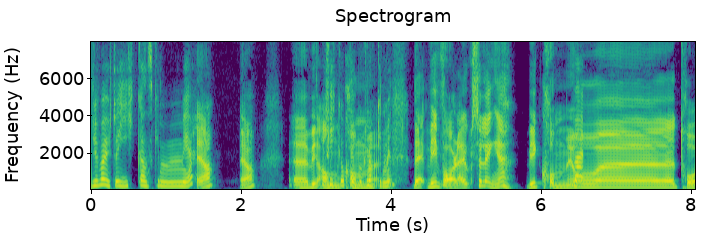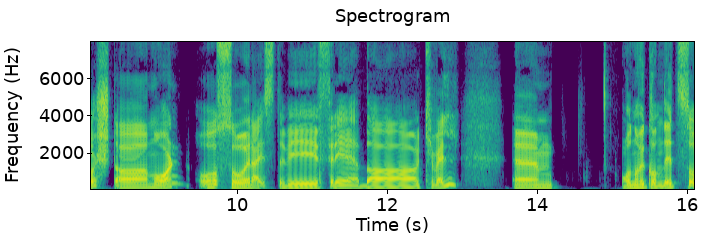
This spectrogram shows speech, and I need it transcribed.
Du var ute og gikk ganske mye. Ja. ja. Vi ankom fikk opp det på klokken min. det, Vi var der jo ikke så lenge. Vi kom jo torsdag morgen, og så reiste vi fredag kveld. Ehm, og når vi kom dit, så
